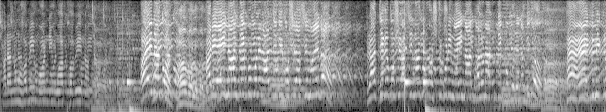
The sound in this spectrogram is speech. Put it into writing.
ছাড়ানো হবে মর্নিং ওয়াক হবে নাচা এই না গো! হ্যাঁ, বলো, বলো। আরে এই নাচ দেখব বলে রাত জেগে বসে আছে মায়েরা? রাত জেগে বসে আছি না গো কষ্ট করি না। এই না ভালো নাটক দেখব বলে নাকি গো? হ্যাঁ। হ্যাঁ এই তুমি একটু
